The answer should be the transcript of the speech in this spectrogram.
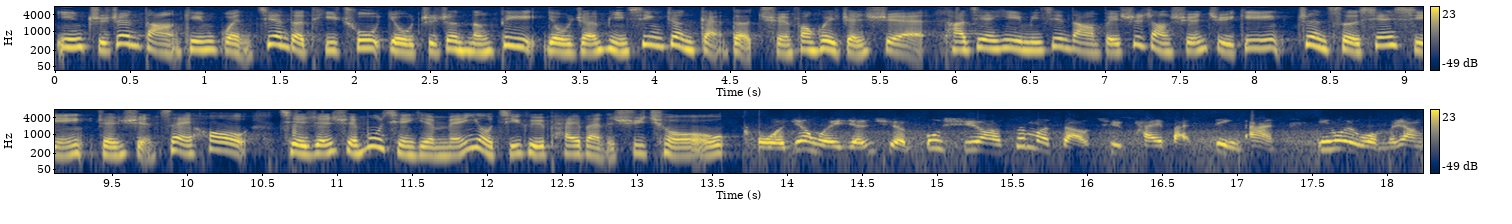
因执政党应稳健的提出有执政能力、有人民信任感的全方位人选。他建议民进党北市长选举应政策先行，人选在后。且人选目前也没有急于拍板的需求。我认为人选不需要这么早去拍板定案，因为我们让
